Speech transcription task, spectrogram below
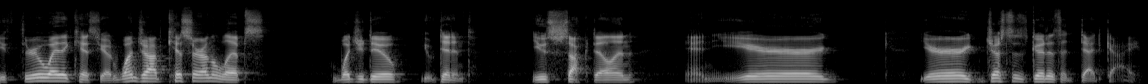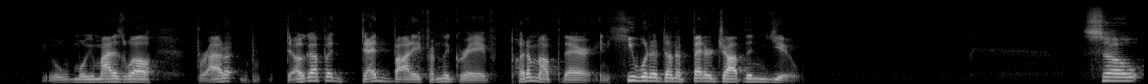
you threw away the kiss. You had one job, kiss her on the lips. What'd you do? You didn't. You suck, Dylan. And you're you're just as good as a dead guy. You, you might as well brought, dug up a dead body from the grave, put him up there, and he would have done a better job than you. So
